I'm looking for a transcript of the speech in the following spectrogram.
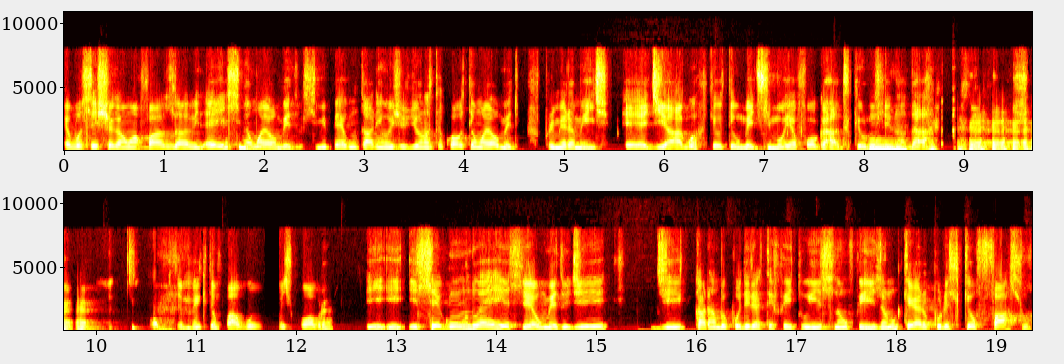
é você chegar a uma fase da vida. É esse meu maior medo. Se me perguntarem hoje, Jonathan, qual é o teu maior medo? Primeiramente, é de água, que eu tenho medo de morrer afogado, que eu não sei nadar. também, que tem um pavor de cobra. E, e, e, segundo é esse, é o medo de, de caramba, eu poderia ter feito isso, não fiz. Eu não quero, por isso que eu faço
